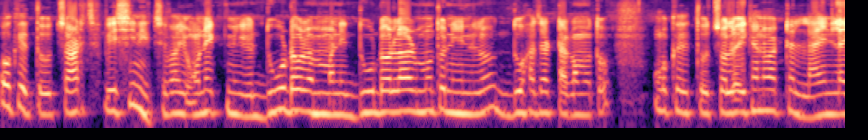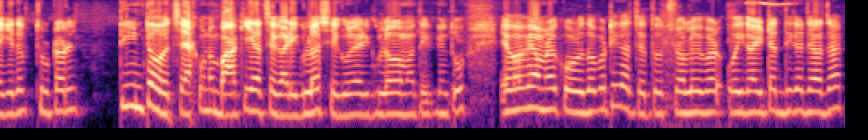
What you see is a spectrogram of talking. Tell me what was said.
ওকে তো চার্জ বেশি নিচ্ছে। ভাই, অনেক নিয়ে, দু ডলার মানে দু ডলার মতো নিয়ে নিল, দু হাজার টাকা মতো। ওকে তো চলো, এখানেও একটা লাইন লাগিয়ে দেবো। টোটাল তিনটা হচ্ছে এখনও বাকি আছে গাড়িগুলো। সেগুলো গাড়িগুলো আমাদের কিন্তু এভাবে আমরা করে দেবো, ঠিক আছে? তো চলো, এবার ওই গাড়িটার দিকে যা যাক।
